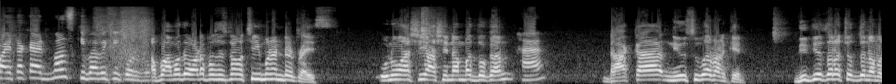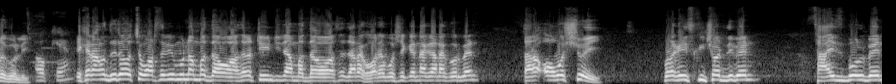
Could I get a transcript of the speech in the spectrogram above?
কয় টাকা অ্যাডভান্স কীভাবে কি করব? আপু আমাদের অর্ডার প্রসেসটা হচ্ছে ইমন এন্টারপ্রাইজ উনআশি আশি নাম্বার দোকান। হ্যাঁ। ঢাকা নিউ সুপার মার্কেট দ্বিতীয় তলা চোদ্দ নম্বর গলি। ওকে এখানে আমাদের দুটো হচ্ছে হোয়াটসঅ্যাপ ইমো নাম্বার দেওয়া আছে টিএনটি নাম্বার দেওয়া আছে। যারা ঘরে বসে কেনাকাটা করবেন তারা অবশ্যই প্রোডাক্টের স্ক্রিনশট দিবেন সাইজ বলবেন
